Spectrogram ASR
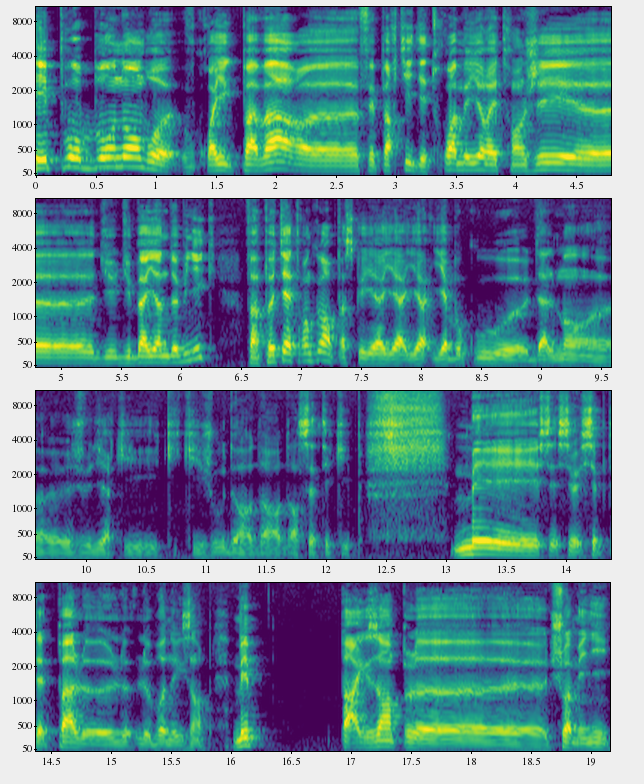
Et pour bon nombre, vous croyez que Pavard euh, fait partie des trois meilleurs étrangers euh, du, Bayern de Munich? Enfin, peut-être encore, parce qu'il y, a beaucoup euh, d'Allemands, je veux dire, qui, jouent dans, cette équipe. Mais c'est peut-être pas le, bon exemple. Mais, par exemple, Chouameni.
